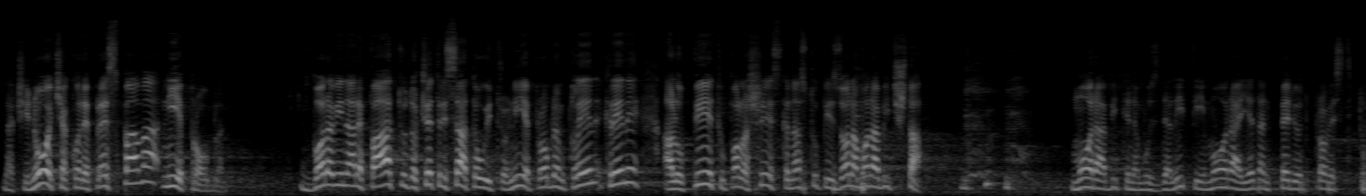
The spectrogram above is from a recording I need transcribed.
Znači, noć ako ne prespava, nije problem boravi na refatu do 4 sata ujutro, nije problem krene, ali u 5, u pola 6, kad nastupi zora, mora biti šta? Mora biti na muzdelifi i mora jedan period provesti tu.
